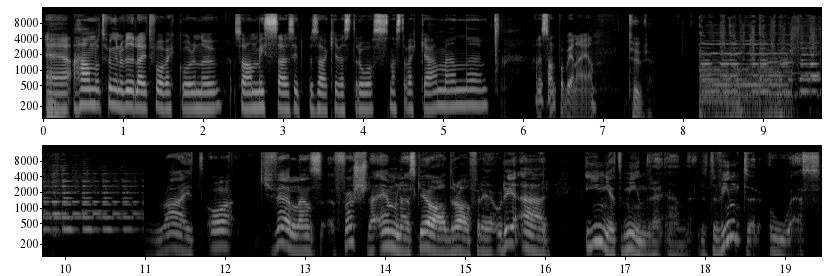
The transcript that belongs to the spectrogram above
Eh, han var tvungen att vila i två veckor nu så han missar sitt besök i Västerås nästa vecka men eh, han är snart på benen igen. Tur. Right, och kvällens första ämne ska jag dra för er och det är inget mindre än lite vinter-OS.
